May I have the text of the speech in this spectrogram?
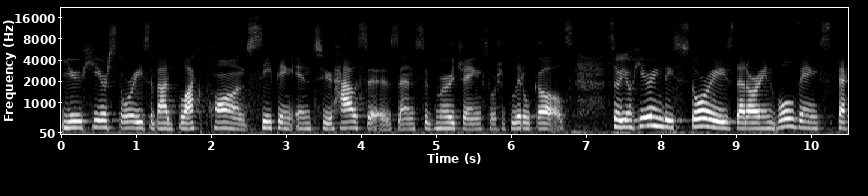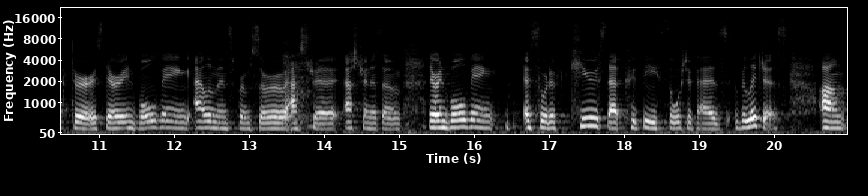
You hear stories about black ponds seeping into houses and submerging sort of little girls. So you're hearing these stories that are involving specters, they're involving elements from Zoroastrianism, they're involving a sort of cues that could be thought of as religious. Um,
